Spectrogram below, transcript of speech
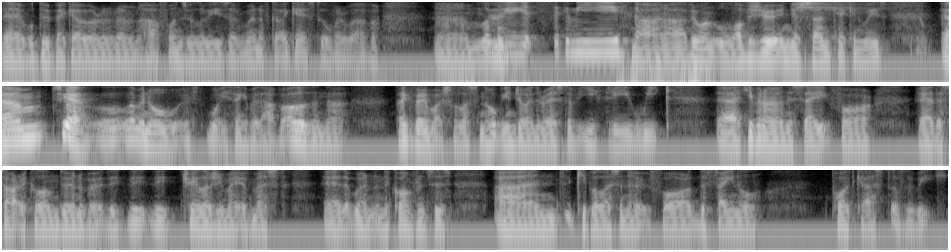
uh, we'll do a big hour or hour and a half ones with Louise, or when I've got a guest over or whatever. Um, let You're me gonna get sick of me. Nah, nah, everyone loves you in your sand kicking ways. Um, so yeah, l- let me know if what you think about that. But other than that, thank you very much for listening. Hope you enjoy the rest of E3 week. Uh, keep an eye on the site for uh, this article I'm doing about the, the, the trailers you might have missed uh, that weren't in the conferences, and keep a listen out for the final podcast of the week,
